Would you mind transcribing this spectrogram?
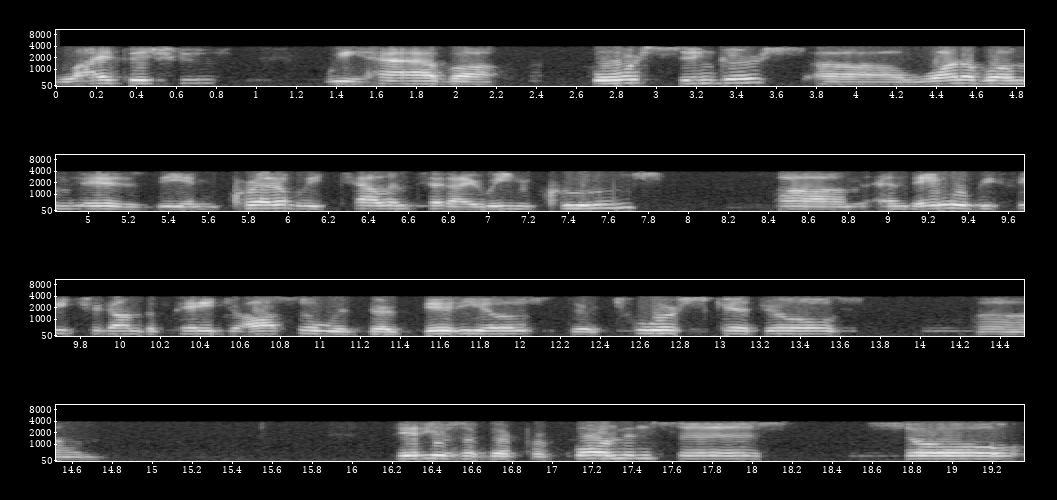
life issues. We have uh, four singers. Uh, one of them is the incredibly talented Irene Cruz, um, and they will be featured on the page also with their videos, their tour schedules, um, videos of their performances. So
